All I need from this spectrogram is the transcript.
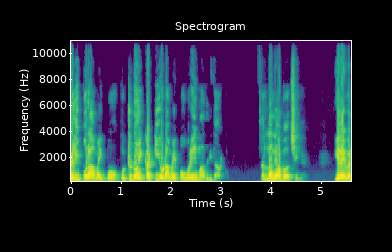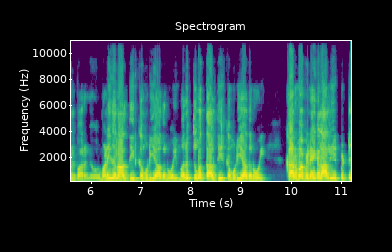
வெளிப்புற அமைப்பும் புற்றுநோய் கட்டியோட அமைப்பும் ஒரே மாதிரி தான் இருக்கும். நல்லா ஞாபகம் வச்சுங்க. இறைவன் பாருங்க ஒரு மனிதனால் தீர்க்க முடியாத நோய் மருத்துவத்தால் தீர்க்க முடியாத நோய் கர்ம வினைகளால் ஏற்பட்டு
